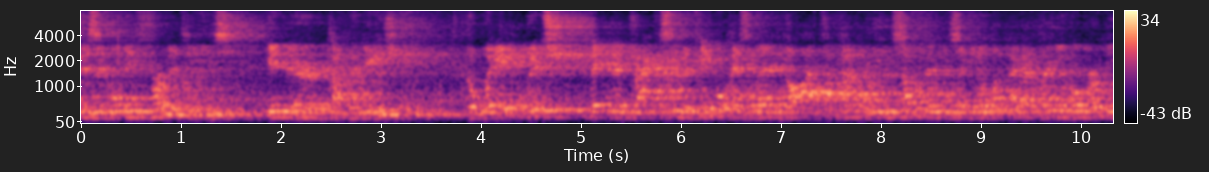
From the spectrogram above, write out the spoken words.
physical infirmities in their congregation. The way in which they've been practicing the table has led God to kind of lead some of them and say, you know what, I got to bring you home early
